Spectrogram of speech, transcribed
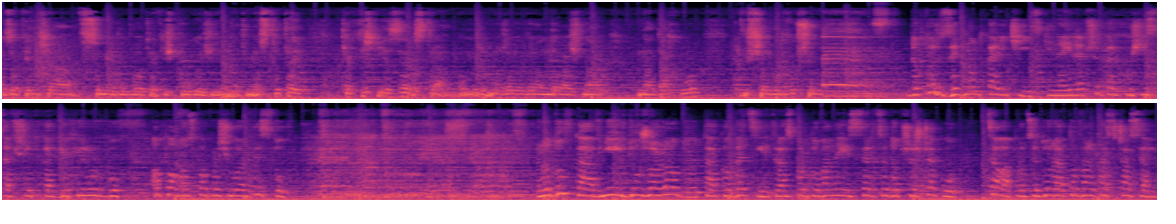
e, z Okęcia, w sumie by było to jakieś pół godziny, natomiast tutaj praktycznie jest zero strat, bo my możemy wylądować na, na dachu w ciągu dwóch trzy Dr Zygmunt Kaliciński, najlepszy perkusista wśród kardiochirurgów, o pomoc poprosił artystów. Lodówka, a w niej dużo lodu. Tak obecnie transportowane jest serce do przeszczepu. Cała procedura to walka z czasem.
